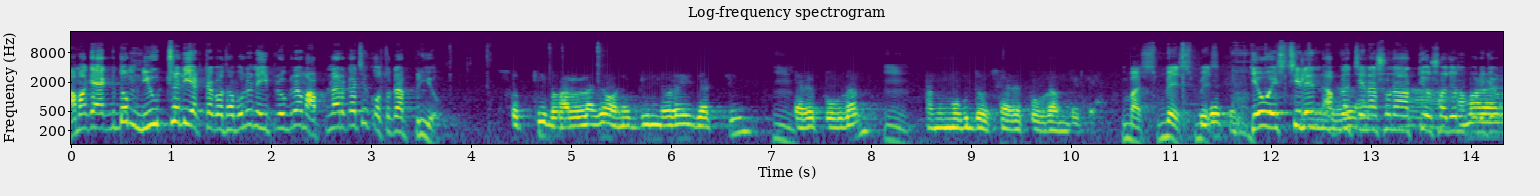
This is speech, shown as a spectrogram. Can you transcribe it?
আমাকে একদম নিউট্রালি একটা কথা বলুন এই প্রোগ্রাম আপনার কাছে কতটা প্রিয়? সত্যি ভালো লাগে অনেকদিন ধরেই যাচ্ছি স্যারের প্রোগ্রাম আমি মুগ্ধ স্যারের প্রোগ্রাম দেখে। বাস বেশ বেশ। কেউ এসছিলেন আপনার চেনাশোনা আত্মীয় স্বজন পরিজন?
